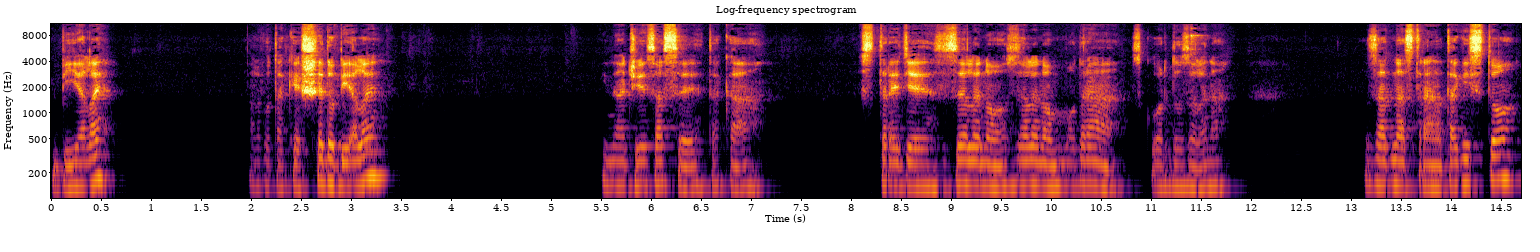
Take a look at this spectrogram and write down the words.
biele, alebo také šedobiele. Ináč je zase taká v strede zeleno, zeleno-modrá, skôr do zelena. Zadná strana takisto.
